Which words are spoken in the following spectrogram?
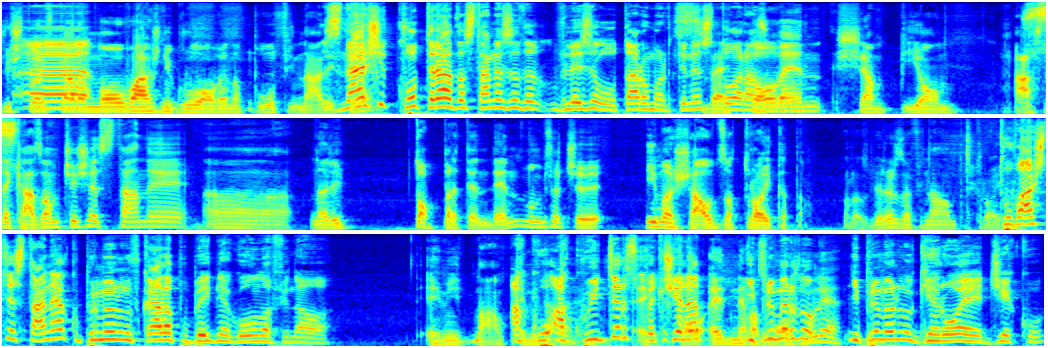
виж, той А, вкара много важни голове на полуфиналите. Знаеш ли какво трябва да стане, за да влезе Лотаро Мартинес в този разговор? Шампион. Аз не казвам, че ще стане а, нали, топ претендент, но мисля, че има шаут за тройката. Разбираш, за финалната тройка. Това ще стане, ако примерно вкара победния гол на финала. Еми, малко. Ако, еми, да, ако Интер какво? спечелят Е, и, невъзможно примерно, е? и примерно героя е Джеко,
